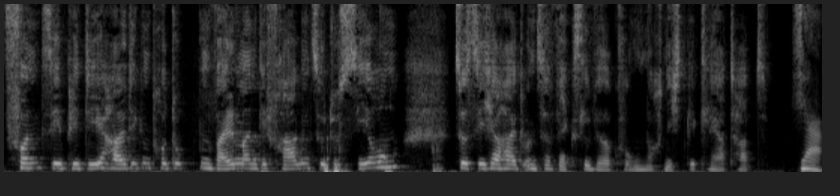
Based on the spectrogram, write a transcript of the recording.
von CPD-haltigen Produkten, weil man die Fragen zur Dosierung, zur Sicherheit und zur Wechselwirkung noch nicht geklärt hat. Ja,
